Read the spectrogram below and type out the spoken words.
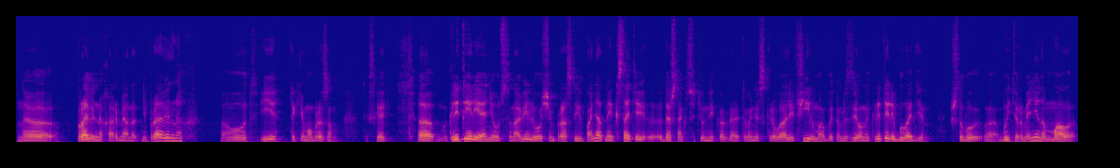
э, правильных армян от неправильных, вот, и таким образом, так сказать, э, критерии они установили очень простые и понятные. И, кстати, Дашнак Цитюн никогда этого не скрывали, фильмы об этом сделаны. Критерий был один. Чтобы быть армянином, мало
